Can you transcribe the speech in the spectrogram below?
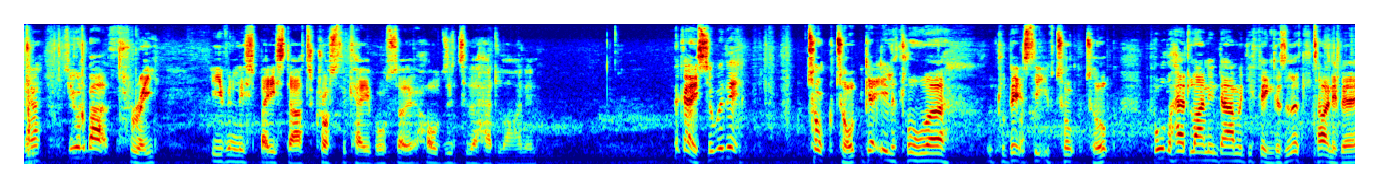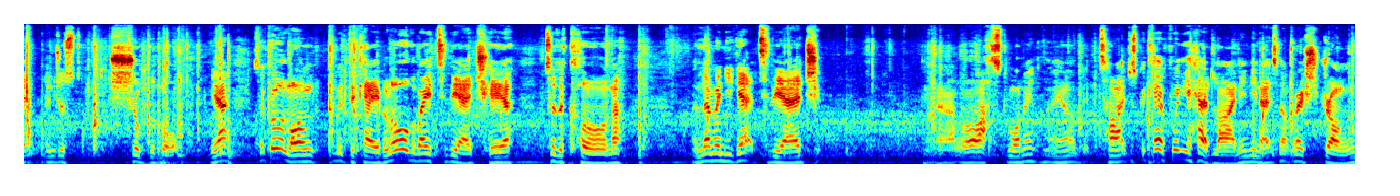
yeah? So you want about three evenly spaced out across the cable so it holds into the headlining. Okay so with it tucked up get your little uh, little bits that you've tucked up pull the headlining down with your fingers a little tiny bit and just shove them up yeah? So go along with the cable all the way to the edge here to the corner. And then when you get to the edge last one in, you know, a bit tight. Just be careful with your headlining, you know, it's not very strong.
